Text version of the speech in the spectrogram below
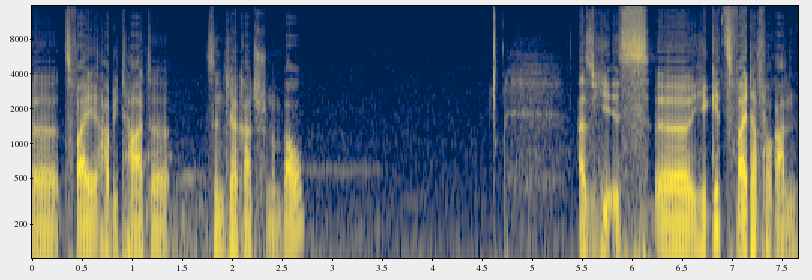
äh, zwei Habitate, sind ja gerade schon im Bau. Also hier ist, äh, hier geht's weiter voran,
